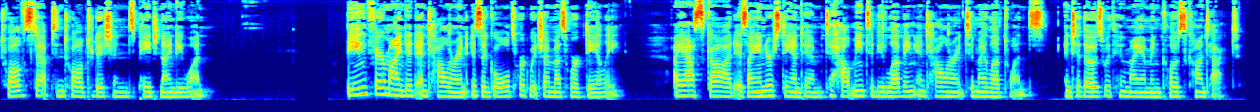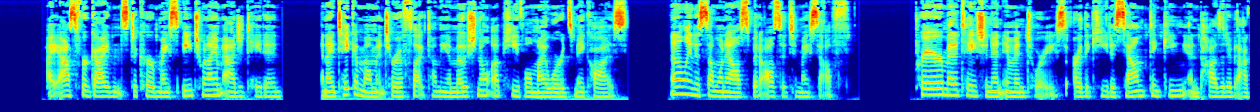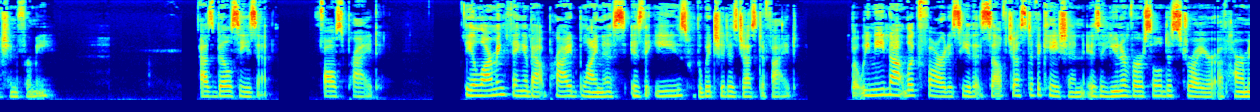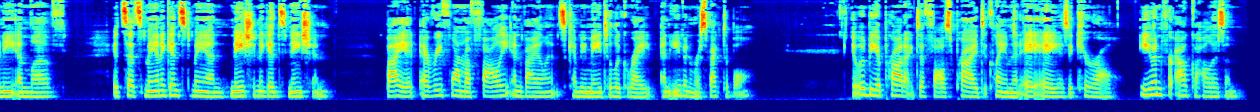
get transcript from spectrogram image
12 Steps and 12 Traditions, page 91. Being fair minded and tolerant is a goal toward which I must work daily. I ask God, as I understand Him, to help me to be loving and tolerant to my loved ones and to those with whom I am in close contact. I ask for guidance to curb my speech when I am agitated, and I take a moment to reflect on the emotional upheaval my words may cause, not only to someone else, but also to myself. Prayer, meditation, and inventories are the key to sound thinking and positive action for me. As Bill sees it, false pride. The alarming thing about pride blindness is the ease with which it is justified. But we need not look far to see that self justification is a universal destroyer of harmony and love. It sets man against man, nation against nation. By it, every form of folly and violence can be made to look right and even respectable. It would be a product of false pride to claim that AA is a cure all, even for alcoholism.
